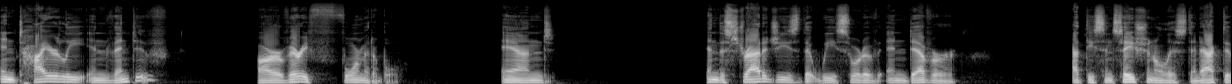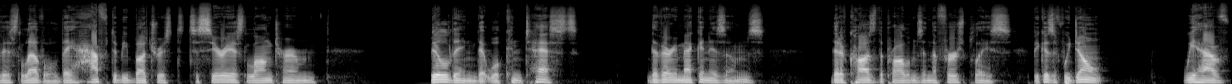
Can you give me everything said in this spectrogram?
entirely inventive are very formidable. And and the strategies that we sort of endeavor at the sensationalist and activist level they have to be buttressed to serious long-term building that will contest the very mechanisms that have caused the problems in the first place. Because if we don't we have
